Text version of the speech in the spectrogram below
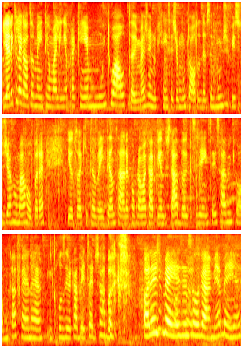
E olha que legal também, tem uma linha pra quem é muito alta. Imagino que quem seja muito alta deve ser muito difícil de arrumar roupa, né? E eu tô aqui também tentada comprar uma capinha do Starbucks. Gente, vocês sabem que eu amo café, né? Inclusive, acabei de sair do Starbucks. Olha as meias nesse lugar, minha meia.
